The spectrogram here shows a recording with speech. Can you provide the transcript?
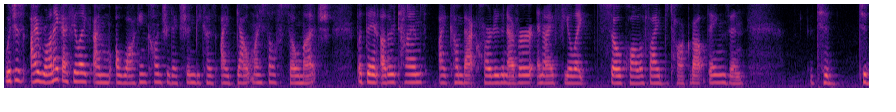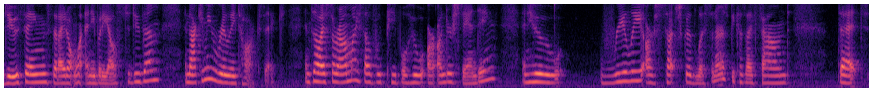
which is ironic. I feel like I'm a walking contradiction because I doubt myself so much. But then other times I come back harder than ever and I feel like so qualified to talk about things and to to do things that I don't want anybody else to do them, and that can be really toxic. And so I surround myself with people who are understanding and who really are such good listeners because I found that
